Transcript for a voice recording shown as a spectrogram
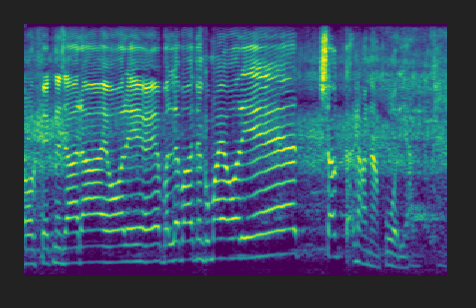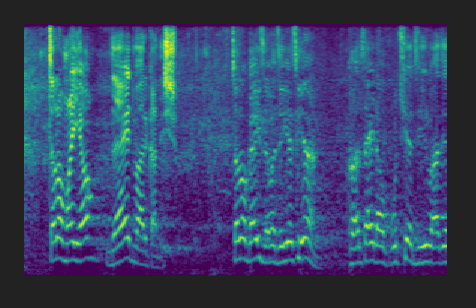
और फेंकने जा रहा है और ये बल्लेबाज ने घुमाया और ये छक्का ना ना फोर यार ચલો મળી આવો જય દ્વારકાધીશ. ચલો ગાઈઝ હવે જઈએ છીએ. ઘર સાઈડ આવો પૂછીએ જીવ આજે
